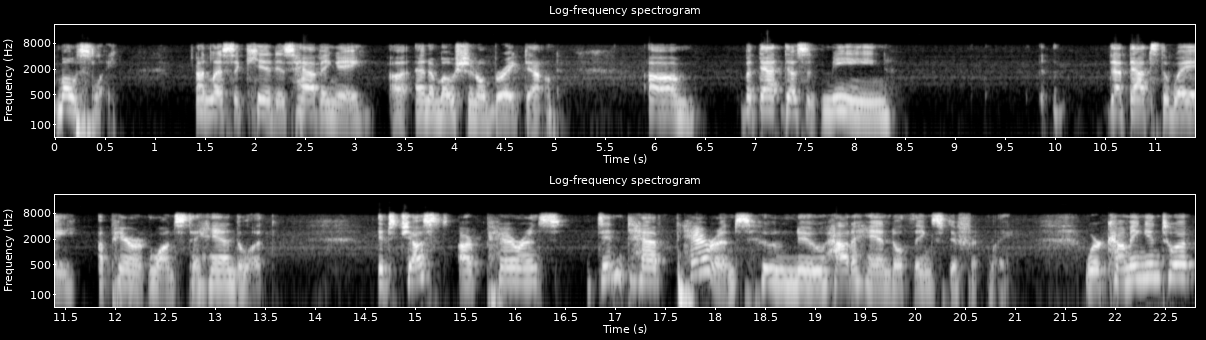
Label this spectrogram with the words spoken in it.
mostly, unless a kid is having a uh, an emotional breakdown. Um, but that doesn't mean that that's the way a parent wants to handle it. It's just our parents didn't have parents who knew how to handle things differently. We're coming into a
